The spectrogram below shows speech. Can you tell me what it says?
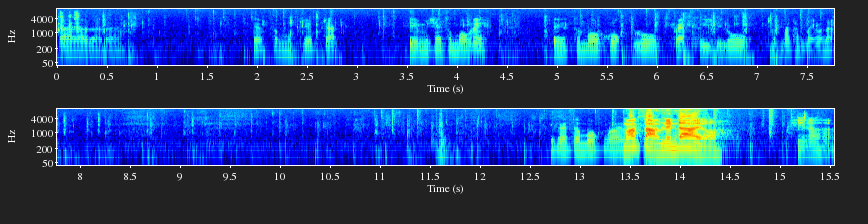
ได้แล้วได้แล้วเนี่ยสโมกเยอะจัดเอ้ยไม่ใช่สโมกดิ เอ้ยสโมกหกลูกแฟดสี่ลูกเก็บมาทำไมวะน่ะมีใครสโมกน้อยมาร์คสามเล่นได้เหรอ ทีแล้วฮะ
